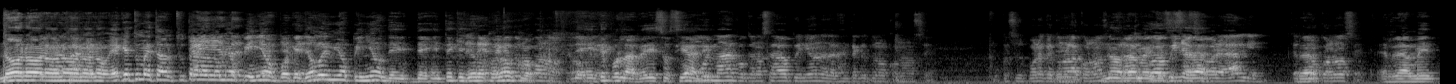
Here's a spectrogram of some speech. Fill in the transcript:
No, no, no, no, no, no, es que tú me estás, tú estás dando mi opinión, porque yo doy mi opinión de, de gente que yo no conozco, de gente por las redes sociales. Muy mal porque no se da opiniones de la gente que tú no conoces. Porque se supone que tú no la conoces. No, realmente puedes opinar sobre alguien que tú no conoces. realmente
